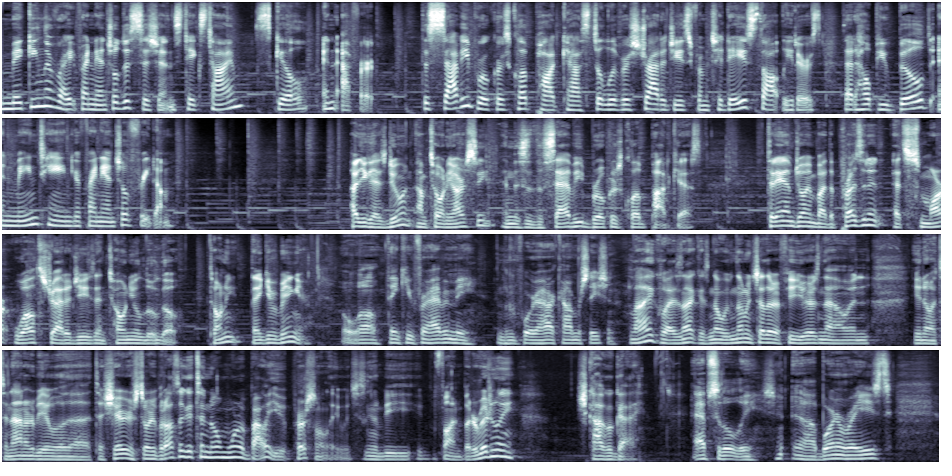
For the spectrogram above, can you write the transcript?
Making the right financial decisions takes time, skill, and effort. The Savvy Brokers Club podcast delivers strategies from today's thought leaders that help you build and maintain your financial freedom. How you guys doing? I'm Tony Arce, and this is the Savvy Brokers Club podcast. Today I'm joined by the president at Smart Wealth Strategies, Antonio Lugo. Tony, thank you for being here. Oh, well, thank you for having me. Looking forward to our conversation. Likewise, likewise. No, we've known each other a few years now, and you know it's an honor to be able to, to share your story, but also get to know more about you personally, which is going to be fun. But originally, Chicago guy. Absolutely, uh, born and raised.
